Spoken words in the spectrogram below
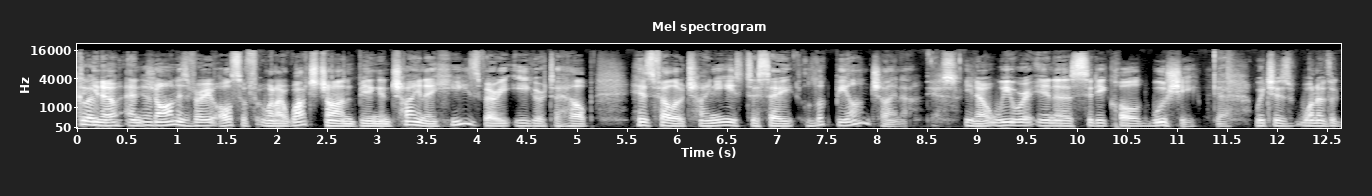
Globally, you know, and yeah. John is very also when I watch John being in China, he's very eager to help his fellow Chinese to say, look beyond China. Yes, you know, we were in a city called Wuxi, yeah. which is one of the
